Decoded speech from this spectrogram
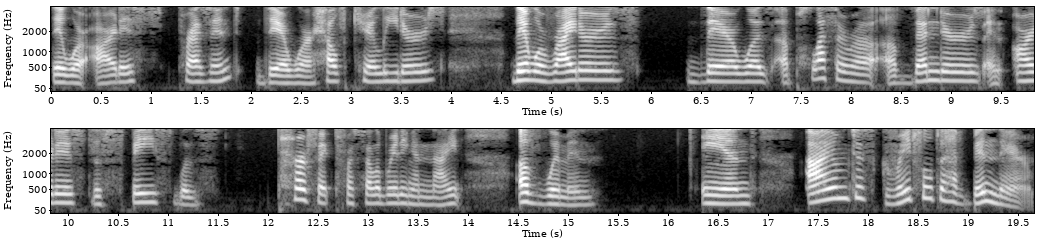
There were artists present, there were healthcare leaders, there were writers, there was a plethora of vendors and artists. The space was perfect for celebrating a night of women. And I am just grateful to have been there.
